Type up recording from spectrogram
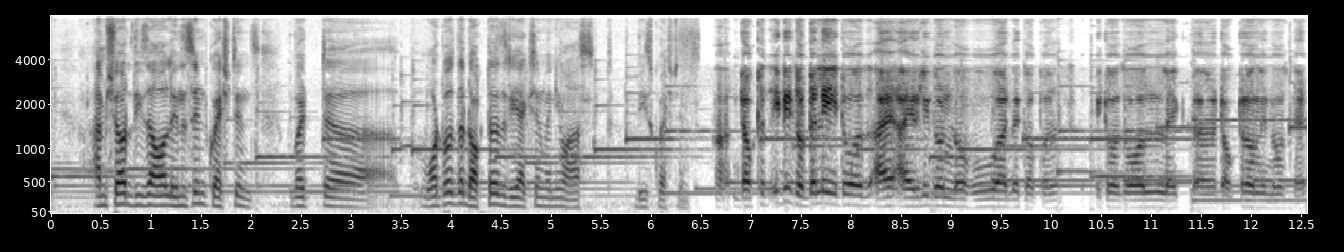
आई एम श्योर दीज आर ऑल इनोसेंट क्वेश्चंस बट व्हाट वाज द डॉक्टर्स रिएक्शन व्हेन यू आस्क्ड these questions Uh, doctor, it is totally, it was, I, I really don't know who are the couples. It was all like, uh, doctor only knows that.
